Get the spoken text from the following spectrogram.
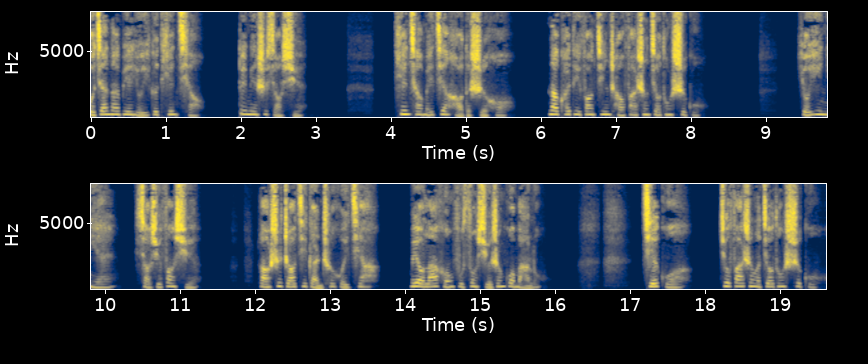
我家那边有一个天桥，对面是小学。天桥没建好的时候，那块地方经常发生交通事故。有一年，小学放学，老师着急赶车回家，没有拉横幅送学生过马路，结果就发生了交通事故，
